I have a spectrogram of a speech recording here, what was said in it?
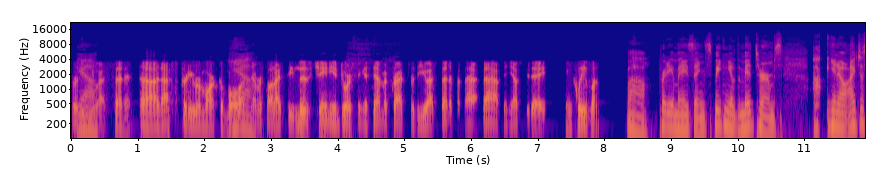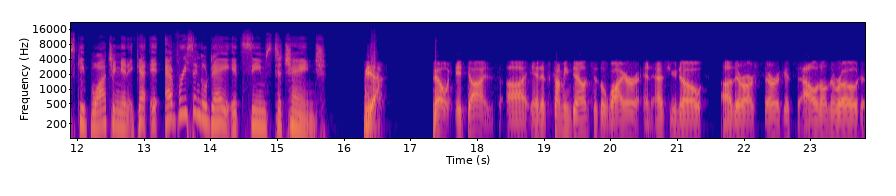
for yeah. the U.S. Senate. Uh, that's pretty remarkable. Yeah. I never thought I'd see Liz Cheney endorsing a Democrat for the U.S. Senate, but that, that happened yesterday in Cleveland. Wow, pretty amazing. Speaking of the midterms, uh, you know, I just keep watching it. It, get, it. Every single day, it seems to change. Yeah, no, it does, uh, and it's coming down to the wire. And as you know, uh, there are surrogates out on the road,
